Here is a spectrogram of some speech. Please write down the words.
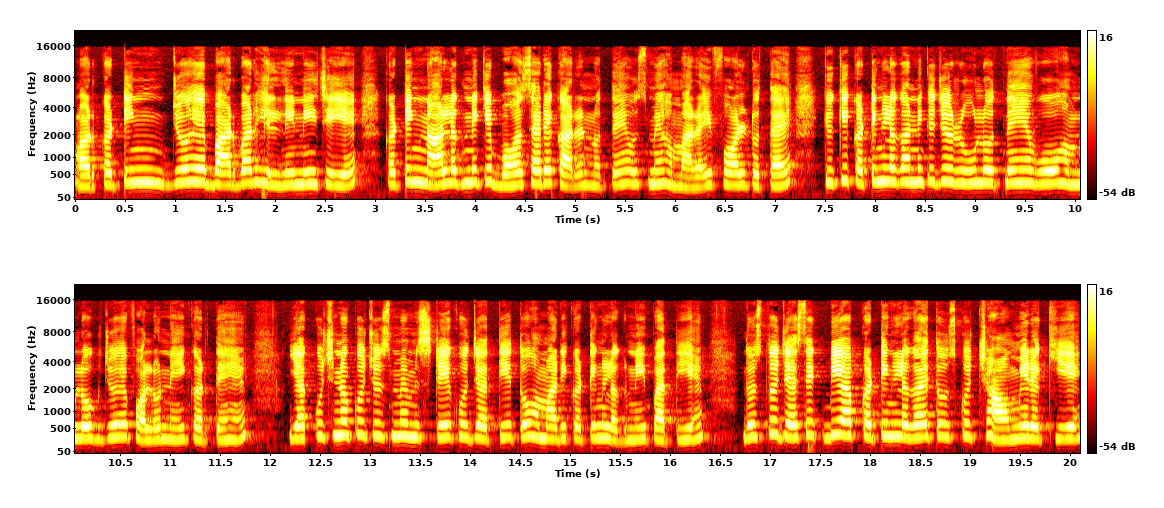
और कटिंग जो है बार बार हिलनी नहीं चाहिए। कटिंग ना लगने के बहुत सारे कारण होते हैं, उसमें हमारा ही फॉल्ट होता है। क्योंकि कटिंग लगाने के जो रूल होते हैं, वो हम लोग जो है फॉलो नहीं करते हैं। या कुछ ना कुछ उसमें मिस्टेक हो जाती है तो हमारी कटिंग लग नहीं पाती है। दोस्तों, जैसे भी आप कटिंग लगाए तो उसको छाँव में रखिए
